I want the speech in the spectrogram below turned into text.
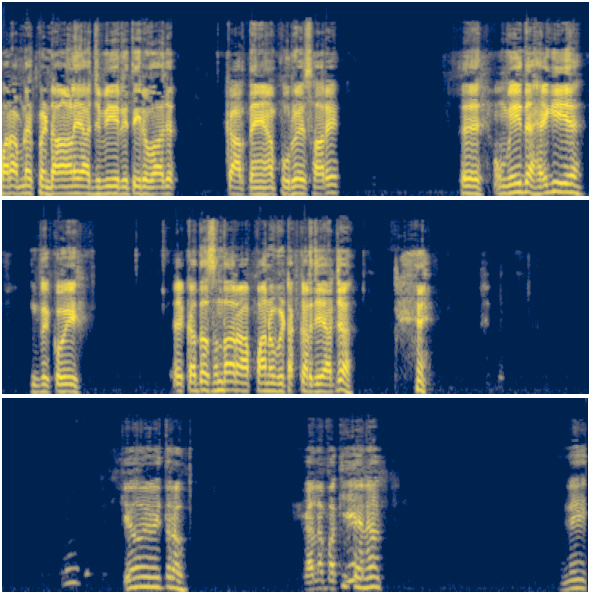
ਪਰ ਆਪਣੇ ਪਿੰਡਾਂ ਵਾਲੇ ਅੱਜ ਵੀ ਰੀਤੀ ਰਿਵਾਜ ਕਰਦੇ ਆ ਪੂਰੇ ਸਾਰੇ। ਤੇ ਉਮੀਦ ਹੈਗੀ ਹੈ ਕਿ ਕੋਈ ਇੱਕ ਅੱਧਾ ਸੰਧਾਰਾ ਆਪਾਂ ਨੂੰ ਵੀ ਟੱਕਰ ਜੇ ਅੱਜ। ਕਿਉਂ ਵੀ ਮਿੱਤਰੋ ਗੱਲ ਪੱਕੀ ਹੈ ਨਾ? ਵੀ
